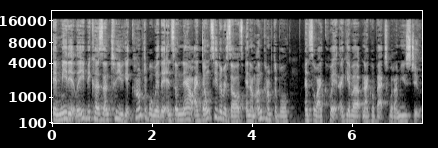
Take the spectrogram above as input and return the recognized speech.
immediately because until you get comfortable with it. And so now I don't see the results and I'm uncomfortable. And so I quit. I give up and I go back to what I'm used to.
